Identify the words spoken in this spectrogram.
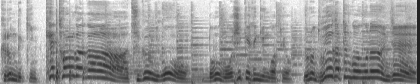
그런 느낌. 캐털가가 지금 이거 너무 멋있게 생긴 것 같아요. 요런 누에 같은 경우는 이제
